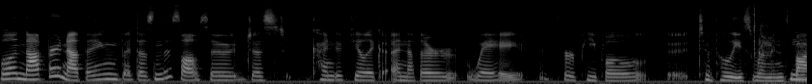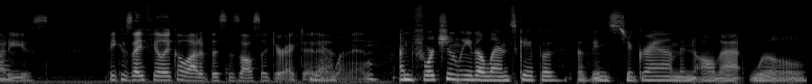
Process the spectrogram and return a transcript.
Well, not for nothing, but doesn't this also just kind of feel like another way for people uh, to police women's Yeah. bodies? Because I feel like a lot of this is also directed Yeah. at women. unfortunately the landscape of, of instagram and all that will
